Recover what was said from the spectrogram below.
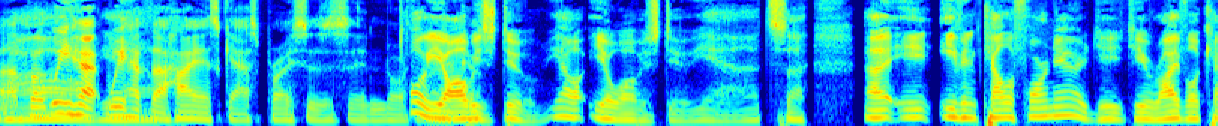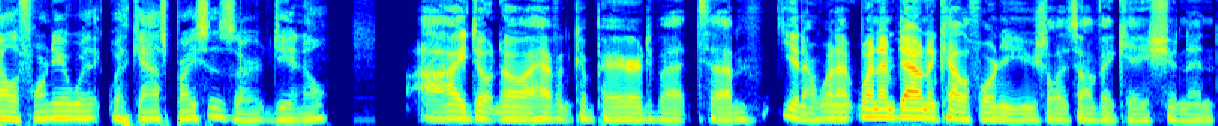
Uh, but we Wow, have we have the highest gas prices in North. Oh, you always do. You you always do. Yeah, it's uh, uh even California. Do you, do you rival California with with gas prices, or do you know? I don't know. I haven't compared, but um, you know, when I when I'm down in California, usually it's on vacation, and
